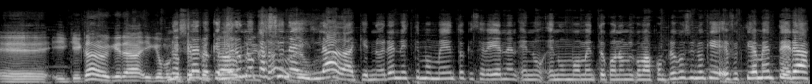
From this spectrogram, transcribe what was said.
Eh, y que claro, que era. Y No, que siempre claro, que no era una ocasión aislada, que no era en este momento que se veían en, en un- en un momento económico más complejo, sino que efectivamente era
